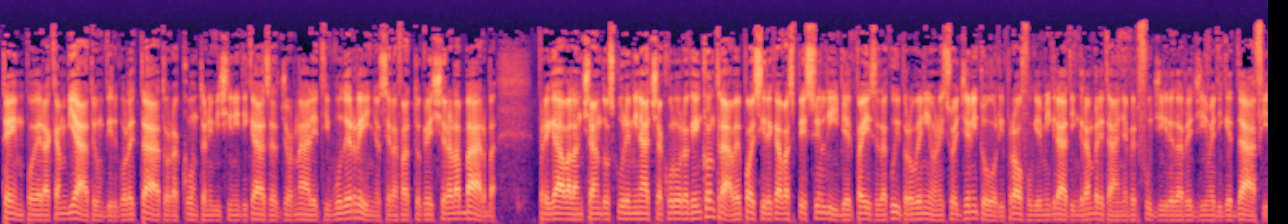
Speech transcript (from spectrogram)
tempo era cambiato, è un virgolettato, raccontano i vicini di casa, giornali e tv del regno, si era fatto crescere la barba, pregava lanciando oscure minacce a coloro che incontrava e poi si recava spesso in Libia, il paese da cui provenivano i suoi genitori, profughi emigrati in Gran Bretagna per fuggire dal regime di Gheddafi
